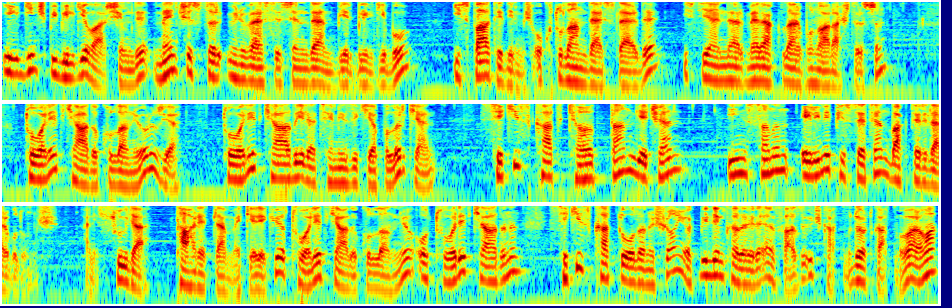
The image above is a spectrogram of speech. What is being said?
ilginç bir bilgi var şimdi. Manchester Üniversitesi'nden bir bilgi bu. İspat edilmiş okutulan derslerde isteyenler meraklar bunu araştırsın. Tuvalet kağıdı kullanıyoruz ya. Tuvalet kağıdı ile temizlik yapılırken 8 kat kağıttan geçen insanın elini pisleten bakteriler bulunmuş. Hani suyla taharetlenmek gerekiyor. Tuvalet kağıdı kullanılıyor. O tuvalet kağıdının 8 katlı olanı şu an yok. Bildiğim kadarıyla en fazla 3 kat mı 4 kat mı var ama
